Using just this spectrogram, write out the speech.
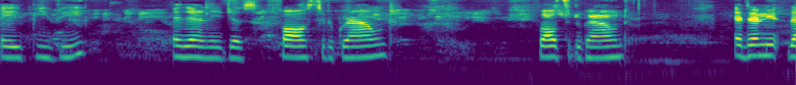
APV, and then he just falls to the ground. Falls to the ground, and then he, the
